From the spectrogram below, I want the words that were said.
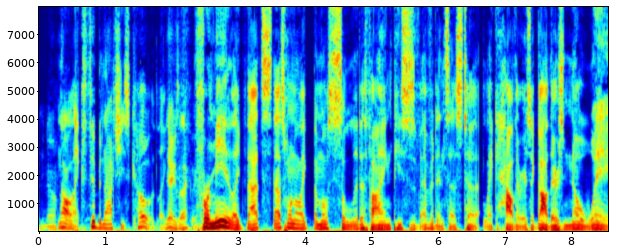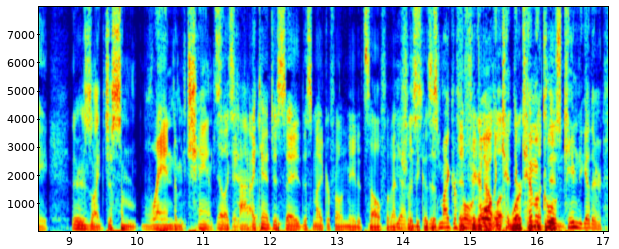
you know? no, like Fibonacci's code. Like Yeah, exactly. for me, like that's that's one of like the most solidifying pieces of evidence as to like how there is a God. There's no way there's like just some random chance. Yeah, like this I, I can't just say this microphone made itself Yeah, eventually this, because this it, microphone, it figured oh, out the, what the worked what chemicals came together.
